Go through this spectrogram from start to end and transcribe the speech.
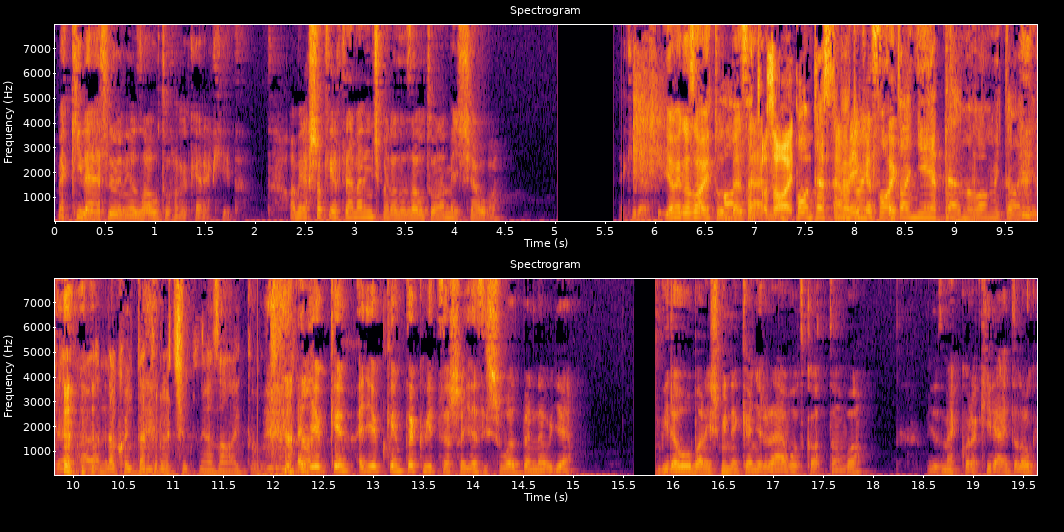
Meg ki lehet lőni az autóknak a kerekét. Aminek sok értelme nincs, mert az az autó nem megy sehova. Ja, meg az ajtót Ah, bezárni. Az ajtó. Pont ezt akartam, hogy pont annyi értelme van, mint amennyire annak, hogy be tudod csukni az ajtót. Egyébként, egyébként tök vicces, hogy ez is volt benne ugye videóban, és mindenki annyira rá volt kattanva, hogy ez mekkora király dolog.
